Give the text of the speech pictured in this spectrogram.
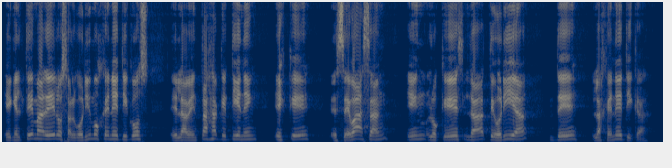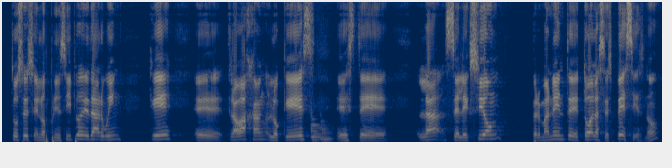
en el tema de los algoritmos genéticos, eh, la ventaja que tienen es que eh, se basan en lo que es la teoría de la genética. Entonces, en los principios de Darwin que eh, trabajan lo que es este, la selección permanente de todas las especies, ¿no?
